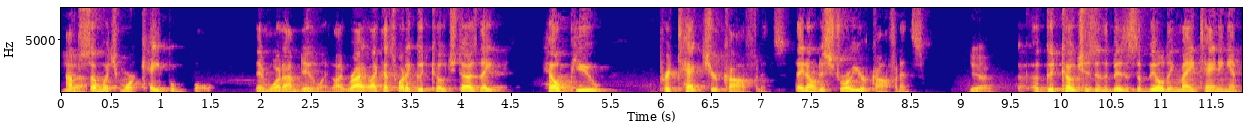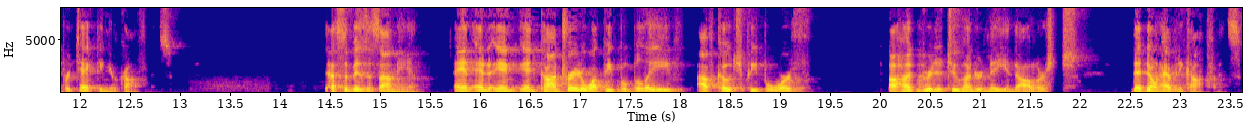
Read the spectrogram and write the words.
Yeah. I'm so much more capable than what I'm doing. Like right, like that's what a good coach does. They help you protect your confidence. They don't destroy your confidence. Yeah. A good coach is in the business of building, maintaining, and protecting your confidence. That's the business I'm in. And and and, and contrary to what people believe, I've coached people worth a hundred to two hundred million dollars that don't have any confidence.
